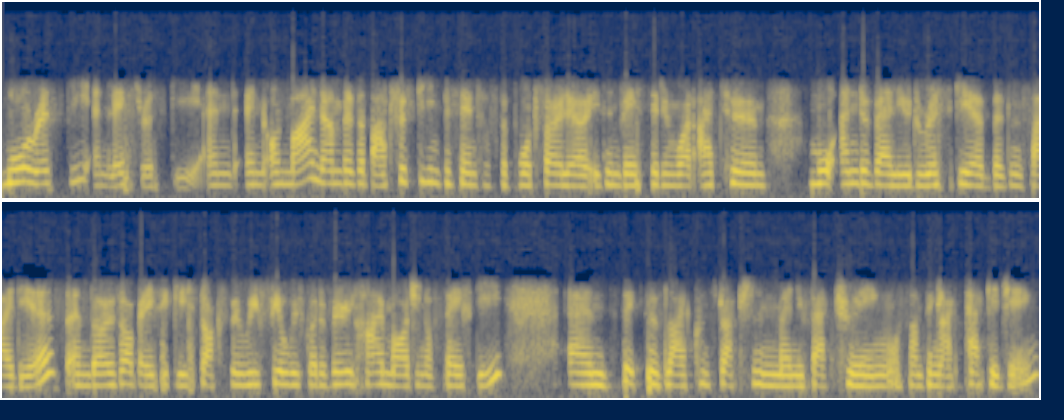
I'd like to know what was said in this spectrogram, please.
more risky and less risky. And, and on my numbers, about 15% of the portfolio is invested in what I term more undervalued, riskier business ideas. And those are basically stocks where we feel we've got a very high margin of safety and sectors like construction, manufacturing, or something like packaging.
